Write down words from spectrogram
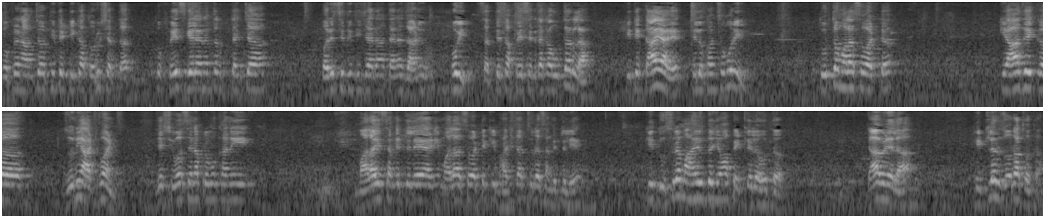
तोपर्यंत आमच्यावरती ते टीका करू शकतात. तो फेस गेल्यानंतर त्यांच्या परिस्थितीची त्यांना त्यांना जाणीव होईल. सत्तेचा फेस एकदा का उतरला की ते काय आहेत हे लोकांसमोर येईल. तूर्त मला असं वाटतं की आज एक जुनी आठवण जे शिवसेना प्रमुखांनी मलाही सांगितलेली आहे आणि मला असं वाटतं की भाषणात सुद्धा सांगितलेली आहे की दुसरं महायुद्ध जेव्हा पेटलेलं होतं त्यावेळेला हिटलर जोरात होता.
